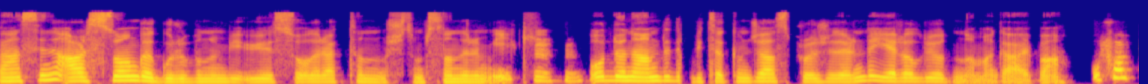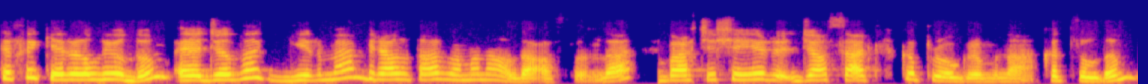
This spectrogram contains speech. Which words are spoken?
Ben seni Arslonga grubunun bir üyesi olarak tanımıştım sanırım ilk. Hı hı. O dönemde de bir takım caz projelerinde yer alıyordun ama galiba. Ufak tefek yer alıyordum. E, caza girmem biraz daha zaman aldı aslında. Bahçeşehir Caz Sertifika Programı'na katıldım.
